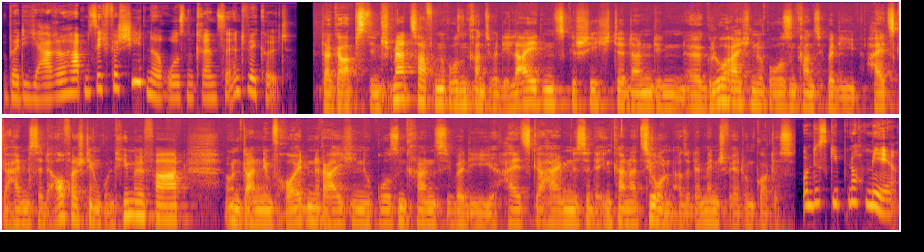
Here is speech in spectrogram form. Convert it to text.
Über die Jahre haben sich verschiedene Rosenkränze entwickelt. Da gab es den schmerzhaften Rosenkranz über die Leidensgeschichte, dann den äh, glorreichen Rosenkranz über die Heilsgeheimnisse der Auferstehung und Himmelfahrt und dann den freudenreichen Rosenkranz über die Heilsgeheimnisse der Inkarnation, also der Menschwerdung Gottes. Und es gibt noch mehr.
